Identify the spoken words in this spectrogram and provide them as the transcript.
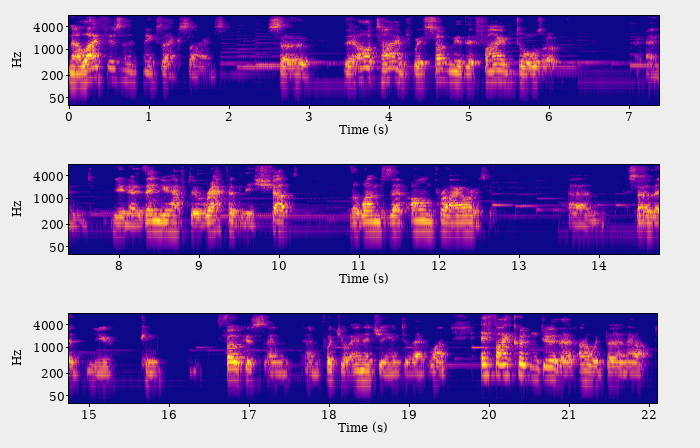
Now, life isn't an exact science. So there are times where suddenly there are five doors open. And, you know, then you have to rapidly shut the ones that aren't priority um, so that you can focus and, and put your energy into that one. If I couldn't do that, I would burn out.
